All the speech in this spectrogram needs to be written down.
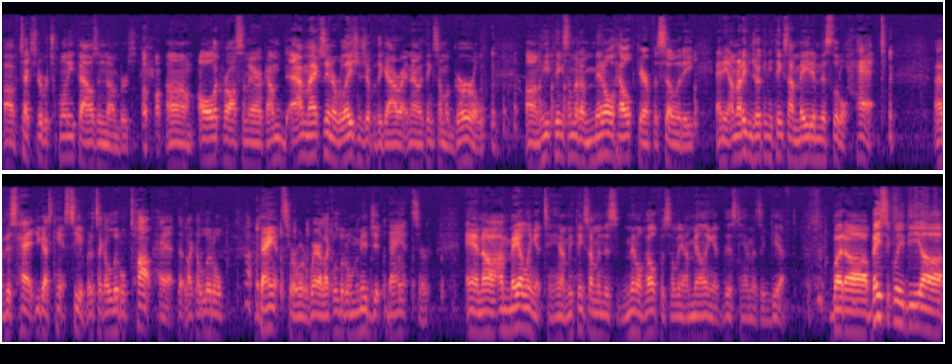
I've texted over twenty thousand numbers, um, all across America. I'm I'm actually in a relationship with a guy right now who thinks I'm a girl. Um, he thinks I'm in a mental health care facility, and he, I'm not even joking. He thinks I made him this little hat. I have this hat. You guys can't see it, but it's like a little top hat that like a little dancer would wear, like a little midget dancer. And uh, I'm mailing it to him. He thinks I'm in this mental health facility. I'm mailing it this to him as a gift. But uh, basically, the, uh,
